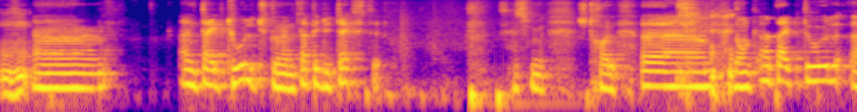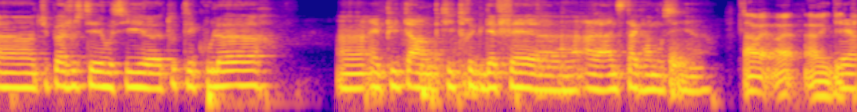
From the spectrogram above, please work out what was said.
Mhm. Un type tool, tu peux même taper du texte. je, me- je troll. Euh, donc un type tool, euh, tu peux ajuster aussi euh, toutes les couleurs. Et puis tu as un petit truc d'effet à Instagram aussi. hein. Ah ouais, ouais, avec des Et, ouais.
